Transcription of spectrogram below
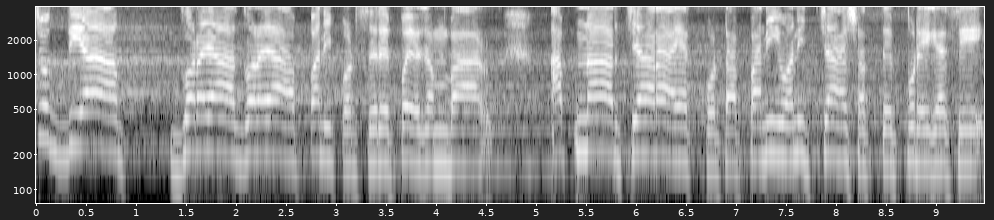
চোখ দিয়া গড়ায়া গড়ায়া পানি পড়ছে রে পয়গম্বার। আপনার চেহারা এক ফোঁটা পানি অনিচ্ছা সত্ত্বে পড়ে গেছে।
